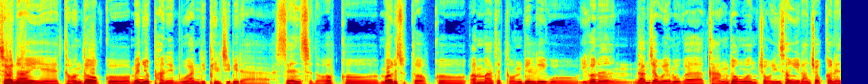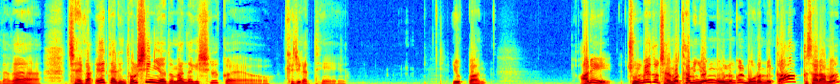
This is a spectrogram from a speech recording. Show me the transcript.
저 나이에 돈도 없고 메뉴판에 무한 리필집이라 센스도 없고 머리숱도 없고 엄마한테 돈 빌리고 이거는 남자 외모가 강동원 조인성이란 조건에다가 제가 애 딸린 돌싱이어도 만나기 싫을 거예요. 그지 같아. 6번 아니 중매도 잘못하면 욕 먹는 걸 모릅니까? 그 사람은?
